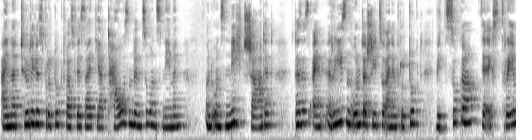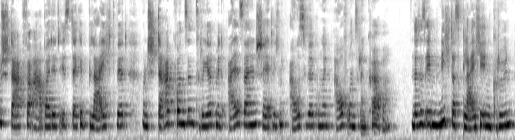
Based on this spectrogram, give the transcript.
ein natürliches Produkt, was wir seit Jahrtausenden zu uns nehmen und uns nicht schadet, das ist ein Riesenunterschied zu einem Produkt wie Zucker, der extrem stark verarbeitet ist, der gebleicht wird und stark konzentriert mit all seinen schädlichen Auswirkungen auf unseren Körper. Und das ist eben nicht das gleiche in Grün,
